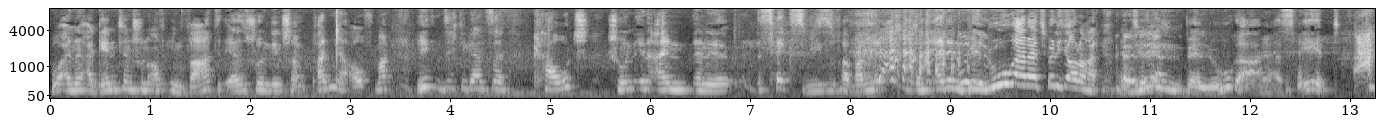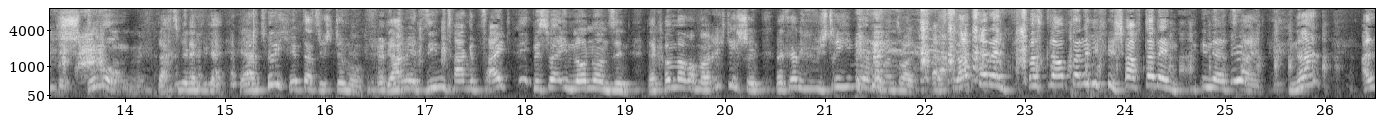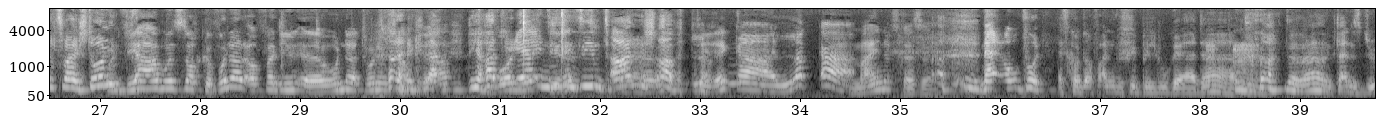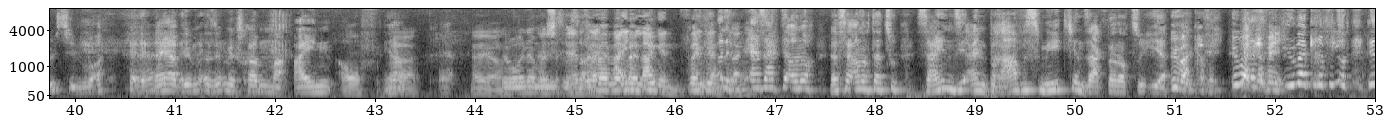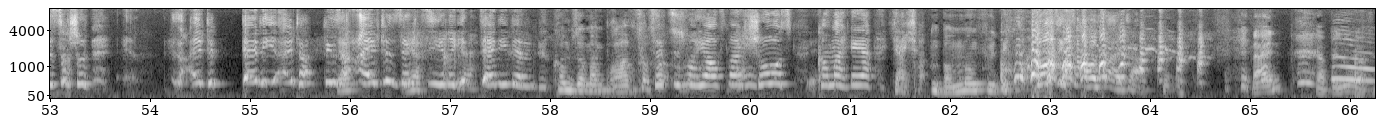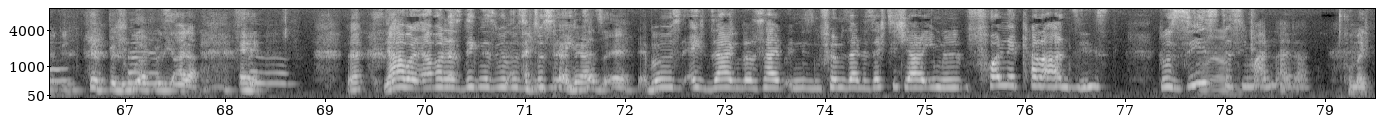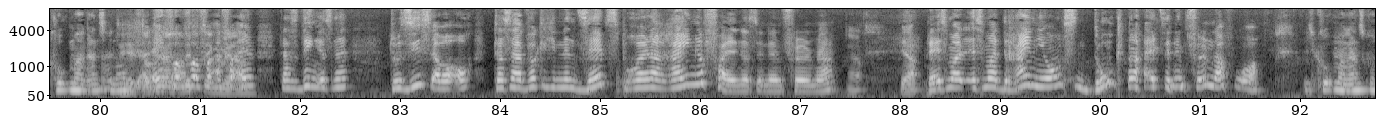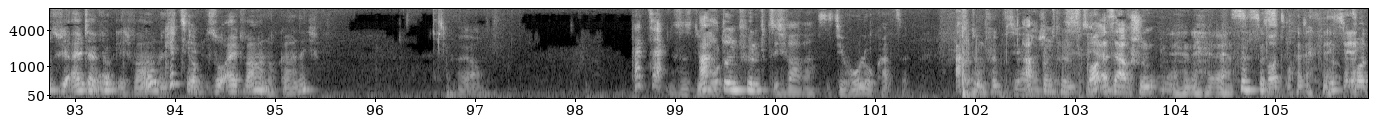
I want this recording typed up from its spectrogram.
wo eine Agentin schon auf ihn wartet, er schon den Champagner aufmacht, hinten sich die ganze Couch schon in ein, eine Sexwiese verwandelt und er den Beluga natürlich auch noch hat. Natürlich ein Beluga, das hebt die Stimmung. Dachte mir dann wieder, ja natürlich hebt das die Stimmung. Wir haben jetzt sieben Tage Zeit, bis wir in London sind. Da können wir aber mal richtig schön, ich weiß gar nicht, wie viele Striche wir machen sollen. Was glaubt er denn? Was glaubt er denn? Wie viel schafft er denn in der Zeit? Na? Alle zwei Stunden. Und wir haben uns noch gewundert, ob wir die äh, 100 Tunnel schaffen. Klar, ja. die hat er in diesen sieben Tagen geschafft. Direkt Locker, locker. meine Fresse. Na, obwohl, es kommt darauf an, wie viel Beluga er da hat. Ein kleines Döschen nur. Naja, wir, also wir schreiben mal einen auf. Ja. Ja, ja. ja. Wir wollen ja mal nicht so weil- Einen langen. Er sagt ja auch noch, das ist ja auch noch dazu, seien Sie ein braves Mädchen, sagt er noch zu ihr. Übergriffig, übergriffig. übergriffig und das ist doch schon dieser alte Daddy, Alter. Dieser Ja. alte sechsjährige Ja. Daddy, der komm so mal brav, setz dich mal hier auf meinen Schoß, komm mal her. Ja, ich hab einen Bonbon für dich. So sieht's aus, Alter. Nein, ich hab Beluga für dich. Beluga für dich, Alter. Ey, Ja, aber, aber das Ding ist, wir müssen, müssen, echt, wir müssen echt sagen, dass halt in diesem Film seine 60 Jahre ihm volle Kanne ansiehst. Du siehst Oh ja. es ihm an, Alter. Guck mal, ich guck mal ganz genau. Ey, vor, vor, vor, vor allem, das Ding ist, ne, du siehst aber auch, dass er wirklich in den Selbstbräuner reingefallen ist in den Film, ja. Ja. Ja, Der ist mal, ist mal drei Nuancen dunkler als in dem Film davor. ich guck mal ganz kurz, wie alt er wirklich war. Oh, ich glaube, so alt war er noch gar nicht. ja. Katze. Das ist die, Ho 58 war er. das ist die Holokatze. 58 Jahre. 58. Spot? Er ist ja auch schon Ja, Spot. Spot.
